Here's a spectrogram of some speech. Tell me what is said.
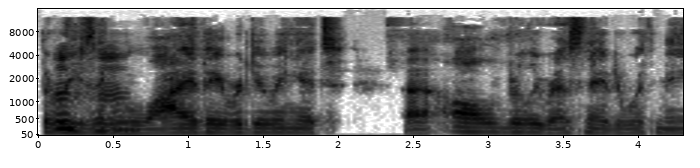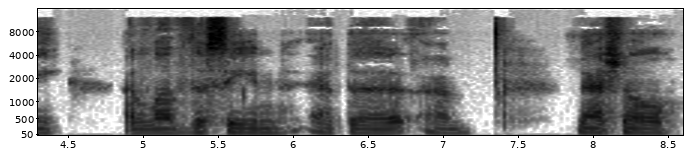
the mm-hmm. reasoning why they were doing it, uh, all really resonated with me. I love the scene at the um, National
